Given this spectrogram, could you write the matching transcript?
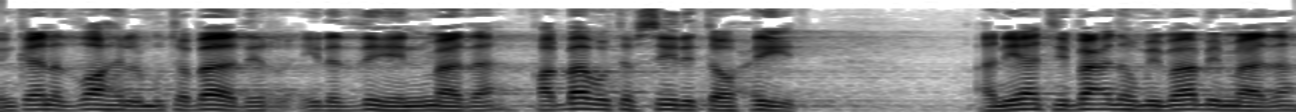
إن كان الظاهر المتبادر إلى الذهن ماذا؟ قال باب تفسير التوحيد. أن يأتي بعده بباب ماذا؟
